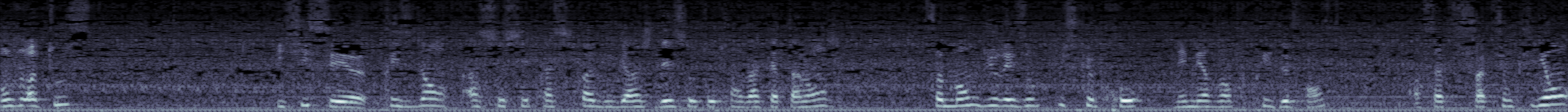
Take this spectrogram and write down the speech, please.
Bonjour à tous. Ici c'est euh, président associé principal du garage des Autotrans Catalange. Nous sommes membres du réseau Plus que Pro, les meilleures entreprises de France. En satisfaction client,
